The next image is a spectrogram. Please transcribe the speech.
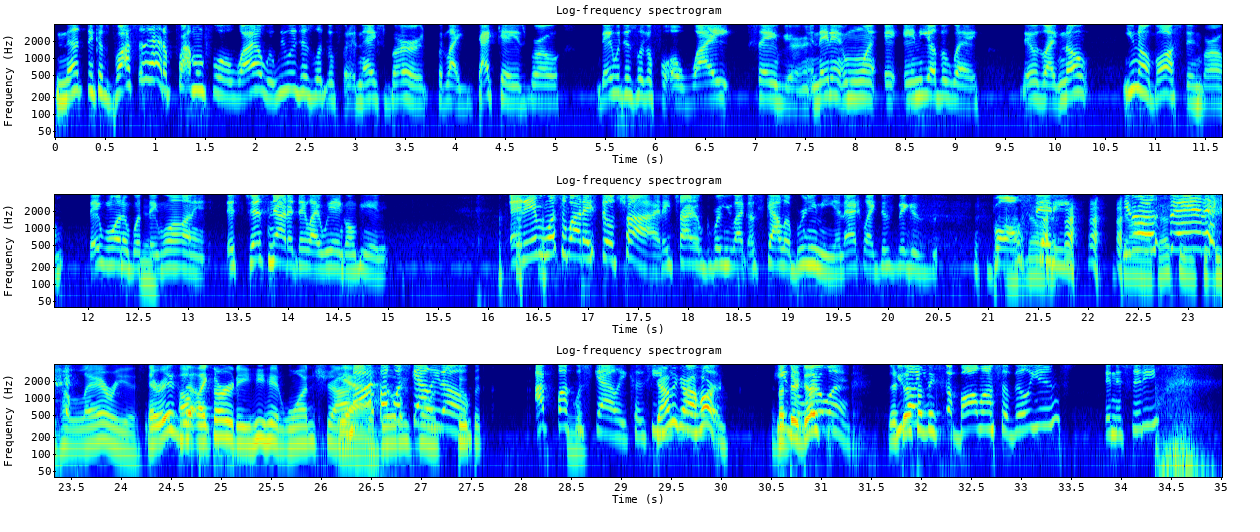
Nothing, because Boston had a problem for a while. Where we were just looking for the next bird for like decades, bro. They were just looking for a white savior, and they didn't want it any other way. They was like, nope, you know Boston, bro. They wanted what Yeah. they wanted. It's just now that they like we ain't gonna get it. And every once in a while they still try. They try to bring you like a Scalabrine and act like this nigga's Ball know. City. You know what I'm saying? used be hilarious. There is Up like 30, he hit one shot. Yeah. No, I fuck with building's Scally, though. Stupid. I fuck mm. with Scally because he's Scally got real heart. one. But there a does- one. there you does know, something you used ball on civilians in the city.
